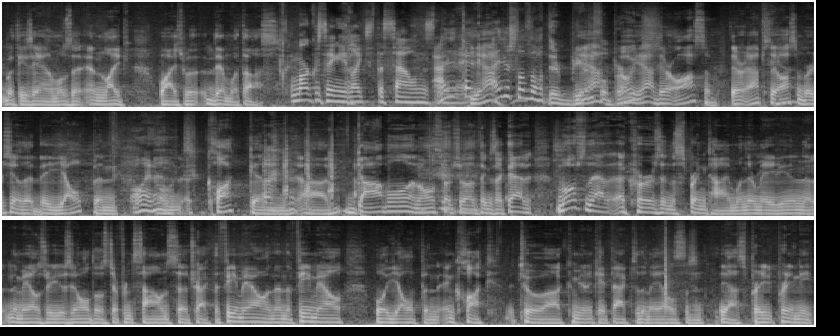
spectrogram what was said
with these animals, and, and likewise with them with us. Mark was saying he likes the sounds. I, I, yeah. I just love the, they're beautiful yeah. birds. Oh yeah, they're awesome. They're absolutely yeah. awesome birds. You know, they, they yelp and, oh, I know. and cluck and uh, gobble and all sorts of other things like that. Most of that occurs in the springtime when they're mating, and the, the, males are using all those different sounds to attract the female, and then the female will yelp and, and cluck to uh, communicate back to the males. And yeah, it's pretty pretty neat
